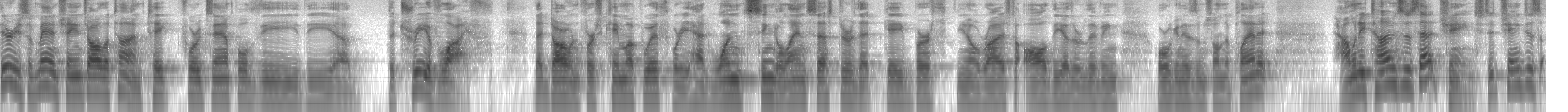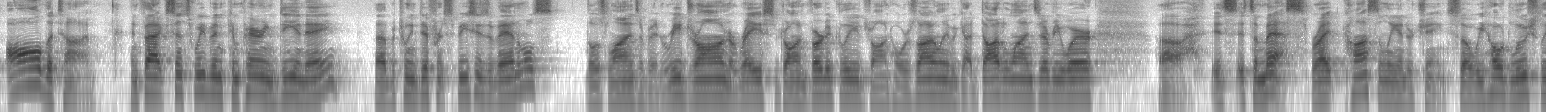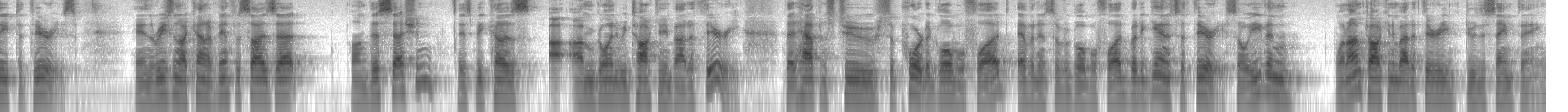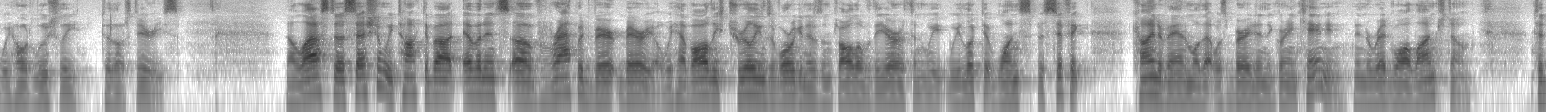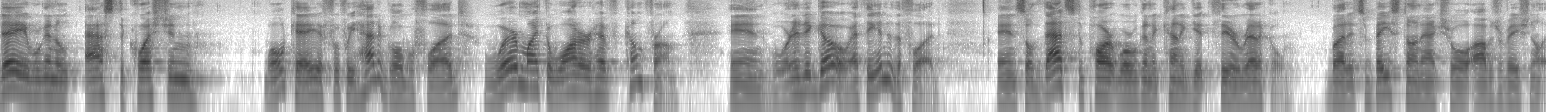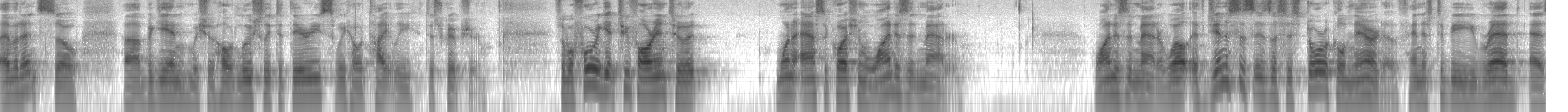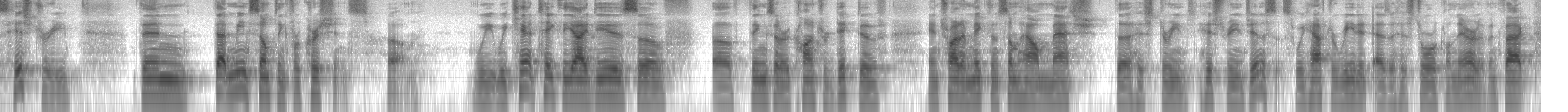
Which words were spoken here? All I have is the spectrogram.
Theories of man change all the time. Take, for example, the, the, uh, the tree of life that Darwin first came up with, where he had one single ancestor that gave birth, you know, rise to all the other living organisms on the planet. How many times has that changed? It changes all the time. In fact, since we've been comparing DNA uh, between different species of animals, those lines have been redrawn, erased, drawn vertically, drawn horizontally. We got dotted lines everywhere uh, it's, it's a mess, right? Constantly interchanged. So we hold loosely to theories. And the reason I kind of emphasize that on this session is because I'm going to be talking about a theory that happens to support a global flood, evidence of a global flood, but again, it's a theory. So even when I'm talking about a theory, do the same thing. We hold loosely to those theories. Now, last uh, session we talked about evidence of rapid burial. We have all these trillions of organisms all over the earth, and we, we looked at one specific kind of animal that was buried in the Grand Canyon in the Redwall limestone. Today we're going to ask the question well, okay, if, if we had a global flood, where might the water have come from? And where did it go at the end of the flood? And so that's the part where we're going to kind of get theoretical, but it's based on actual observational evidence. So uh, again, we should hold loosely to theories, we hold tightly to Scripture. So before we get too far into it, I want to ask the question, why does it matter? Why does it matter? Well, if Genesis is a historical narrative and is to be read as history, then that means something for Christians. Um, we, we can't take the ideas of, of things that are contradictive and try to make them somehow match the history history in Genesis. We have to read it as a historical narrative. In fact,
